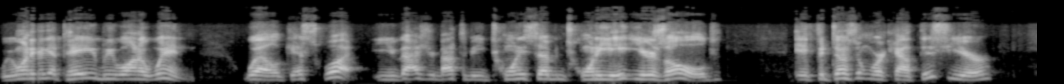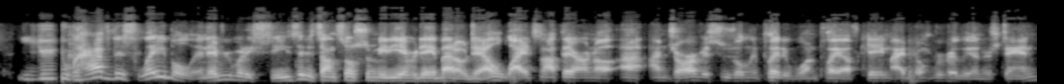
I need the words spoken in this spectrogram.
We want to get paid. We want to win. Well, guess what? You guys are about to be 27, 28 years old. If it doesn't work out this year, you have this label and everybody sees it. It's on social media every day about Odell. Why it's not there on uh, on Jarvis, who's only played in one playoff game, I don't really understand.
